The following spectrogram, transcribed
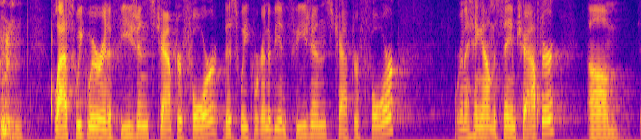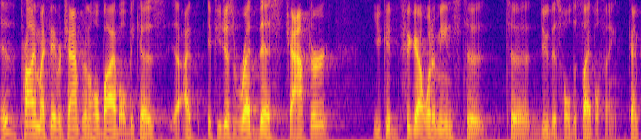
last week we were in Ephesians chapter 4. This week we're going to be in Ephesians chapter 4. We're going to hang out in the same chapter. Um, this is probably my favorite chapter in the whole Bible because I, if you just read this chapter, you could figure out what it means to, to do this whole disciple thing, okay?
